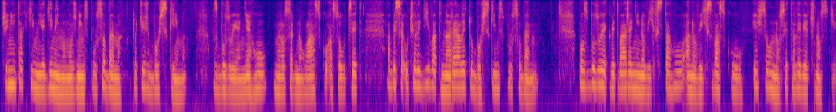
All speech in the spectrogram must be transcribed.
Činí tak tím jediným možným způsobem, totiž božským. Vzbuzuje něhu, milosrdnou lásku a soucit, aby se učili dívat na realitu božským způsobem. Pozbuzuje k vytváření nových vztahů a nových svazků, jež jsou nositeli věčnosti.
